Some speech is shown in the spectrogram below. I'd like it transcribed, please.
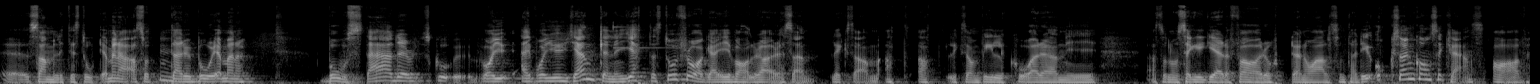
eh, samhället i stort. Jag menar, alltså mm. där du bor. Jag menar, bostäder var ju, var ju egentligen en jättestor fråga i valrörelsen. Liksom, att att liksom villkoren i Alltså de segregerade förorten och allt sånt där. Det är också en konsekvens av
